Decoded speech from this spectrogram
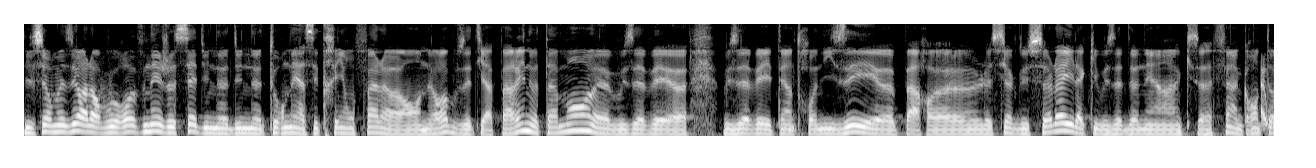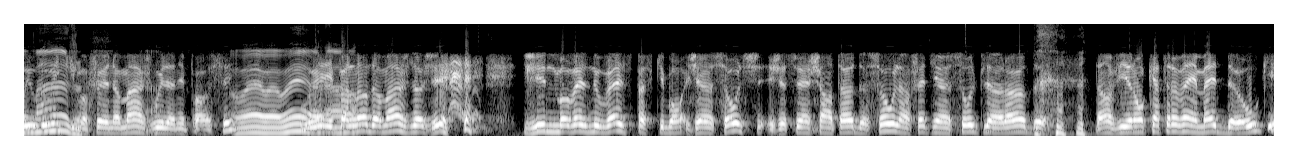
Du sur-mesure, alors vous revenez, je sais, d'une d'une tournée assez triomphale euh, en Europe. Vous étiez à Paris notamment. Vous avez euh, vous avez été intronisé par le Cirque du Soleil, là, qui vous a donné un, qui a fait un grand Ah oui, oui, oui, hommage. qui m'a fait un hommage, oui, l'année passée. Ouais, ouais, ouais. Oui, et parlant d'hommage, là, j'ai j'ai une mauvaise nouvelle, c'est parce que bon, j'ai un soul, je, suis un chanteur de soul. En fait, il y a un soul pleureur de- d'environ 80 mètres de haut qui,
